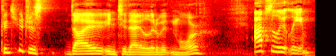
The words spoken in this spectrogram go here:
Could you just dive into that a little bit more? Absolutely.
